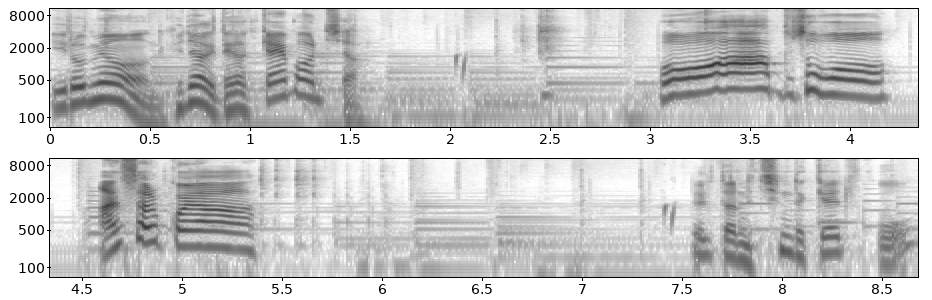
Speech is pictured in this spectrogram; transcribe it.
이러면 그냥 내가 깨버리자 와 무서워 안 싸울 거야. 일단은 침대 깨주고.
